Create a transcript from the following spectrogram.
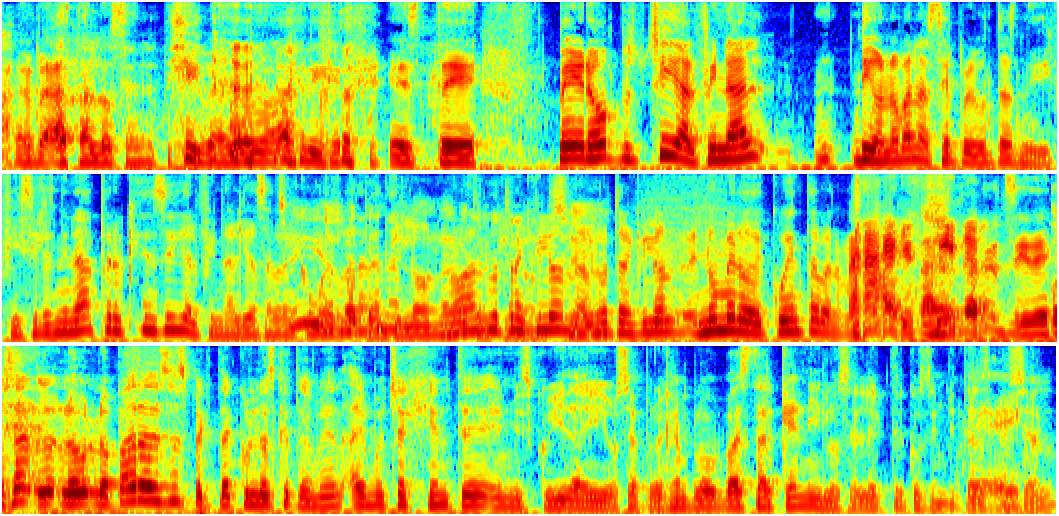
Espérate. Hasta lo sentí, güey. Dije, este, pero, pues sí, al final, digo, no van a hacer preguntas ni difíciles ni nada, pero quédense y al final ya sabrán Sí, cómo algo van a ganar. tranquilón, No, algo algo tranquilón, tranquilón, sí. algo tranquilón. El número de cuenta, bueno, ay, sí, no, sí, de- O sea, lo, lo padre de ese espectáculo es que también hay mucha gente inmiscuida ahí. O sea, por ejemplo, va a estar Kenny Los Eléctricos invitado especial.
